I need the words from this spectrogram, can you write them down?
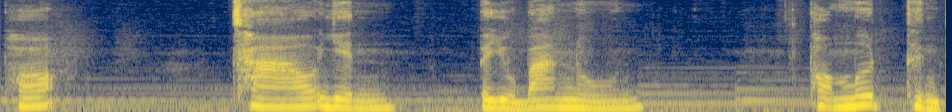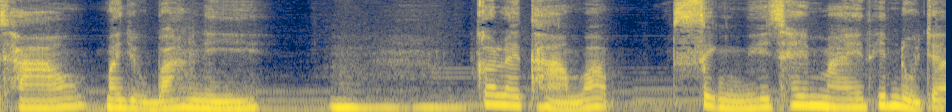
เพราะเช้าเย็นไปอยู่บ้านนู้น พอมืดถึงเช้ามาอยู่บ้านนี้อืมก็เลยถามว่าสิ่งนี้ใช่ไหมที่หนูจะ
